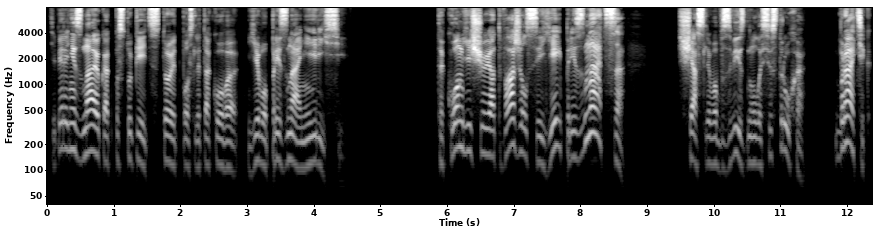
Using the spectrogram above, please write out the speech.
Теперь я не знаю, как поступить стоит после такого его признания Ирисии. Так он еще и отважился ей признаться! Счастливо взвизгнула сеструха. «Братик,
